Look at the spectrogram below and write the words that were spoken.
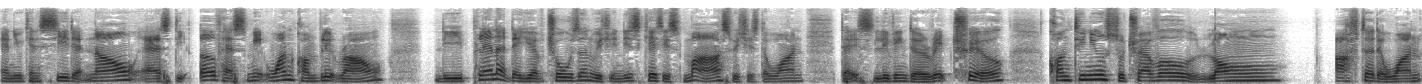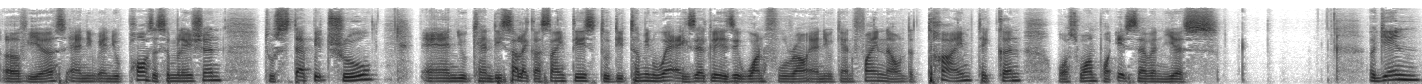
and you can see that now as the earth has made one complete round the planet that you have chosen which in this case is mars which is the one that is leaving the red trail continues to travel long after the one earth years. And when you pause the simulation to step it through and you can decide like a scientist to determine where exactly is it one full round and you can find now the time taken was 1.87 years Again,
